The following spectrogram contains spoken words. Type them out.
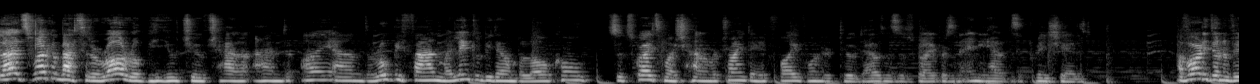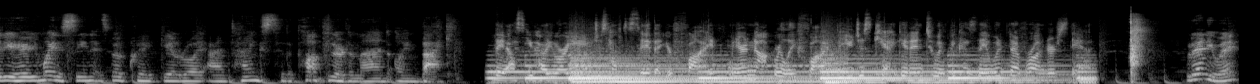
lads, welcome back to the Raw Rugby YouTube channel and I am the rugby fan, my link will be down below, come subscribe to my channel, we're trying to hit 500 to 1000 subscribers and any help is appreciated. I've already done a video here, you might have seen it, it's about Craig Gilroy and thanks to the popular demand, I'm back. They ask you how you are, you just have to say that you're fine when you're not really fine, but you just can't get into it because they would never understand. But anyway,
